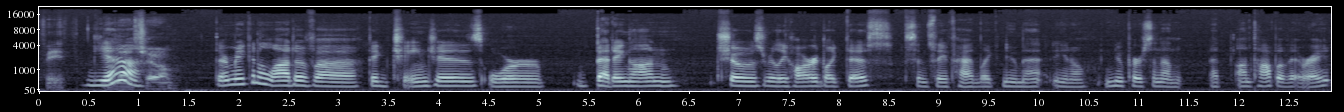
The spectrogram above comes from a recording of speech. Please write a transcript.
faith in Yeah, that show. they're making a lot of uh, big changes or betting on shows really hard like this since they've had like new met you know new person on at, on top of it right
